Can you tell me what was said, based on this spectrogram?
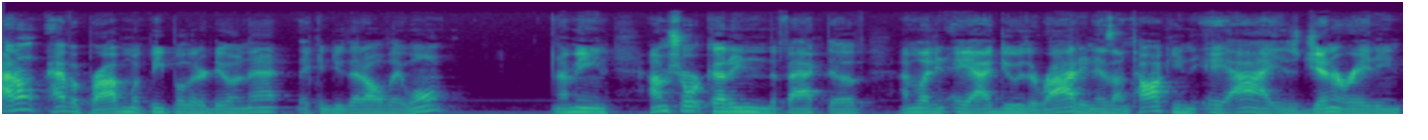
I don't have a problem with people that are doing that. They can do that all they want. I mean, I'm shortcutting the fact of I'm letting AI do the writing as I'm talking. The AI is generating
